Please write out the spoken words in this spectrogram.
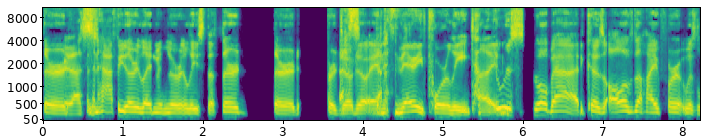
third, that's- and then half a year later, they released the third third for That's, JoJo, and that's very poorly timed. it was so bad because all of the hype for it was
